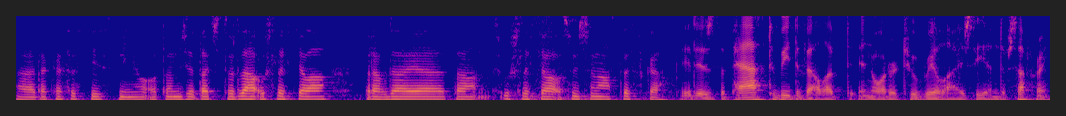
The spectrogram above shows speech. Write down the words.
Uh, také se Steve zmínil o tom, že ta čtvrtá ušlechtilá pravda je ta ušlechtilá osmičlená stezka. It is the path to be developed in order to realize the end of suffering.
